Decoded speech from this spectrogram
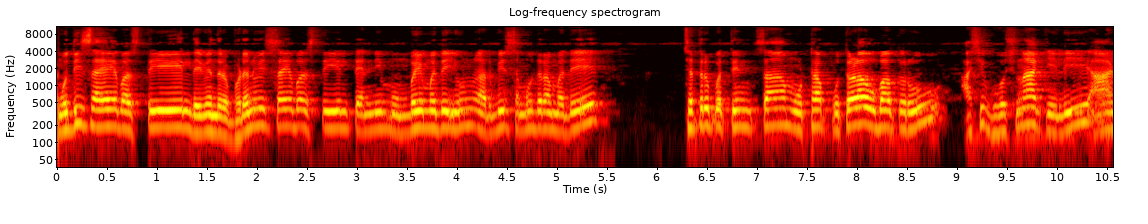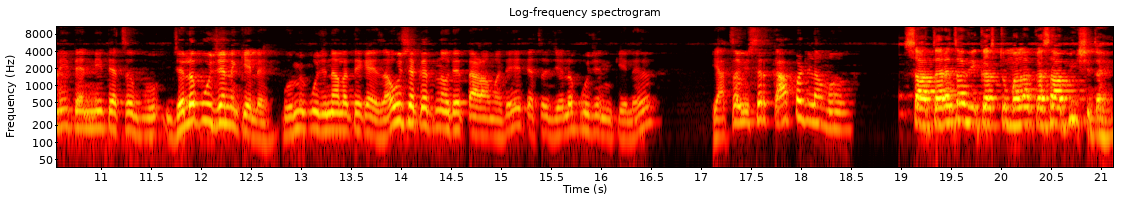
मोदी साहेब असतील देवेंद्र फडणवीस साहेब असतील त्यांनी मुंबईमध्ये येऊन अरबी समुद्रामध्ये छत्रपतींचा मोठा पुतळा उभा करू अशी घोषणा केली आणि त्यांनी त्याचं जलपूजन केलं. भूमिपूजनाला ते काय जाऊ शकत नव्हते तळामध्ये त्याचं जलपूजन केलं. याचा विसर का पडला मग? साताऱ्याचा विकास तुम्हाला कसा अपेक्षित आहे?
